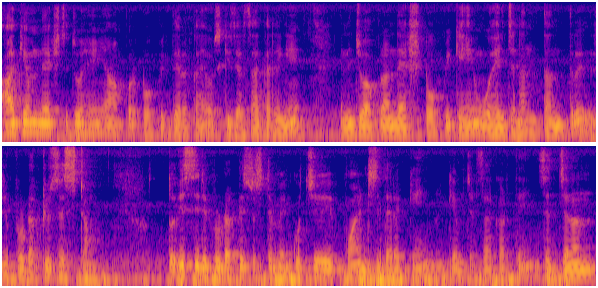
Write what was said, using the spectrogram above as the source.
आगे हम नेक्स्ट जो है यहाँ पर टॉपिक दे रखा है, उसकी चर्चा करेंगे। यानी जो अपना नेक्स्ट टॉपिक है, वो है जनन तंत्र रिप्रोडक्टिव सिस्टम तो इस रिप्रोडक्टिव सिस्टम में कुछ पॉइंट्स दे रखे हैं, उनकी हम चर्चा करते हैं। जैसे जनन,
